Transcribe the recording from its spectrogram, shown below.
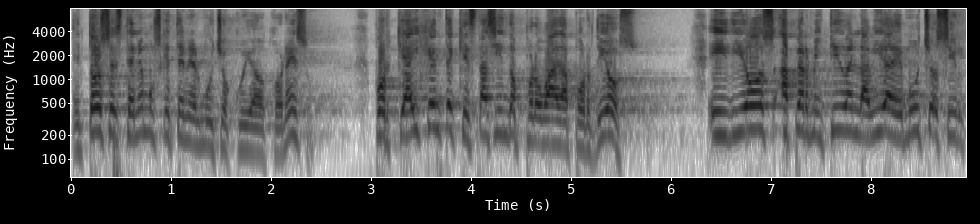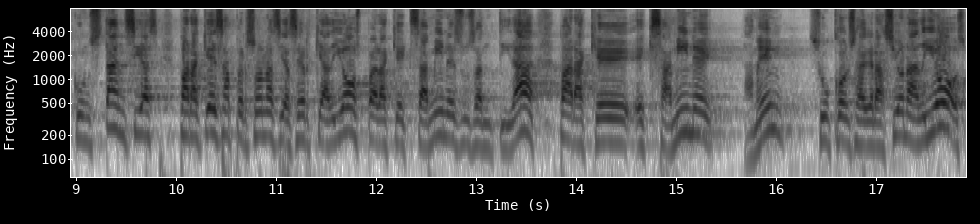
Entonces tenemos que tener mucho cuidado con eso. Porque hay gente que está siendo probada por Dios. Y Dios ha permitido en la vida de muchas circunstancias para que esa persona se acerque a Dios, para que examine su santidad, para que examine, amén, su consagración a Dios,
